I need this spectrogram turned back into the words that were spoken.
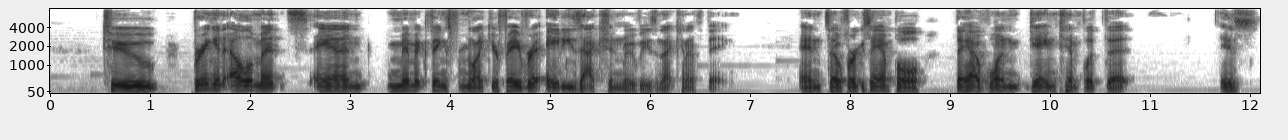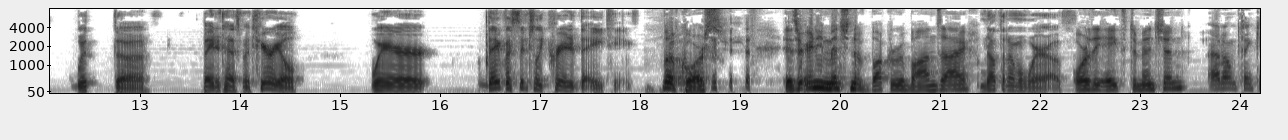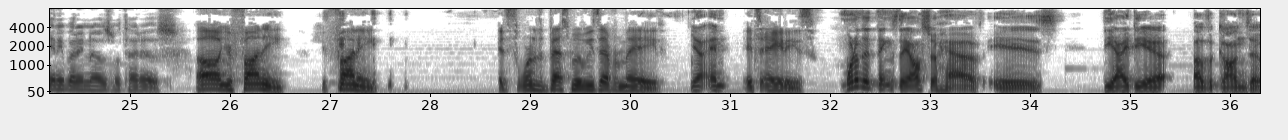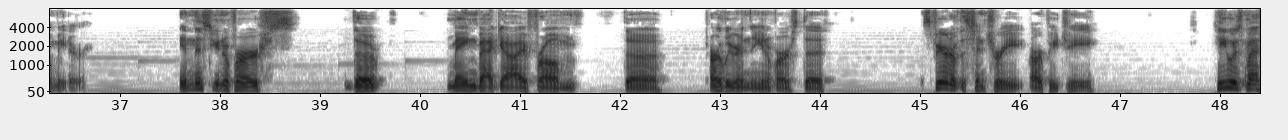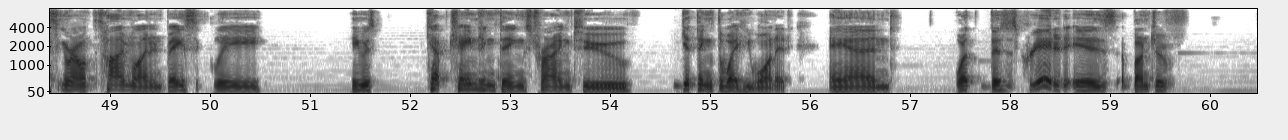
to bring in elements and mimic things from like your favorite 80s action movies and that kind of thing. And so, for example, they have one game template that is with the beta test material where they've essentially created the A team. of course. is there any mention of Buckaroo Banzai Not that I'm aware of. or the Eighth Dimension? I don't think anybody knows what that is. Oh, you're funny. You're funny. it's one of the best movies ever made. Yeah, and It's 80s. one of the things they also have is the idea of a gonzo meter. In this universe, the main bad guy from the earlier in the universe, the Spirit of the Century RPG, he was messing around with the timeline and basically he was kept changing things trying to get things the way he wanted. And what this has created is a bunch of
